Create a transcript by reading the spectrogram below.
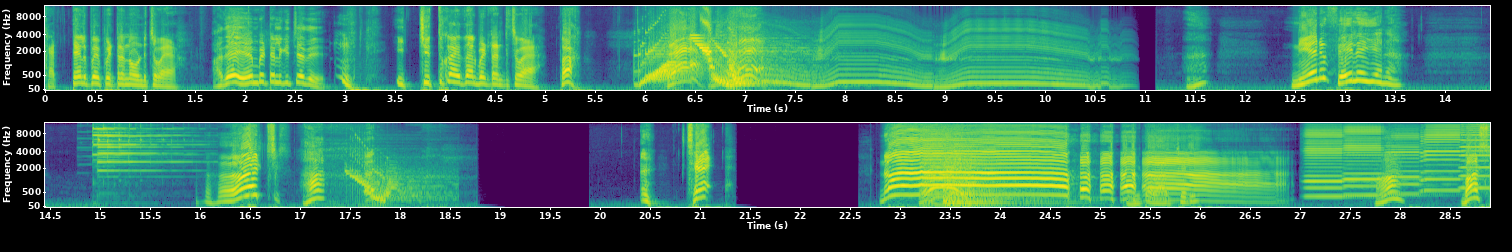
కట్టెలపై పెట్టాను వండించవా అదే ఏం పెట్టి వెలిగించేది ఈ చిత్తు కాగితాలు పెట్టి అంటించవా నేను ఫెయిల్ అయ్యానా? ఛే! నో! బస్!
